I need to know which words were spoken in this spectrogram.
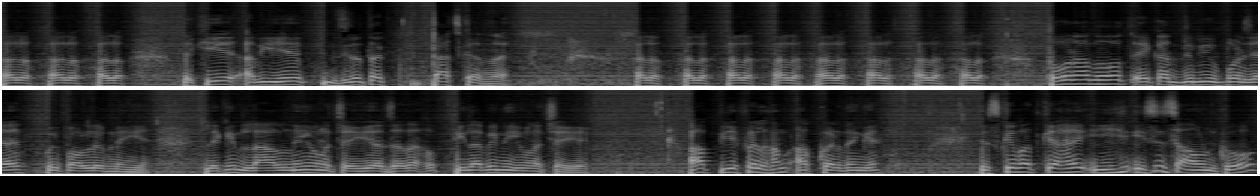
hello hello hello देखिए अभी ये ज़ीरो तक टच कर रहा है hello hello hello hello hello hello hello hello थोड़ा बहुत एक आध डीबी ऊपर जाए, कोई प्रॉब्लम नहीं है। लेकिन लाल नहीं होना चाहिए ज़्यादा पीला भी नहीं होना चाहिए। आप पी हम अप कर देंगे। इसके बाद क्या है इसी साउंड को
